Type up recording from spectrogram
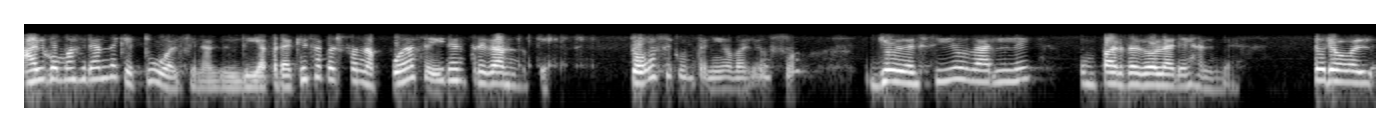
algo más grande que tú al final del día, para que esa persona pueda seguir entregándote todo ese contenido valioso yo decido darle un par de dólares al mes. Pero el,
